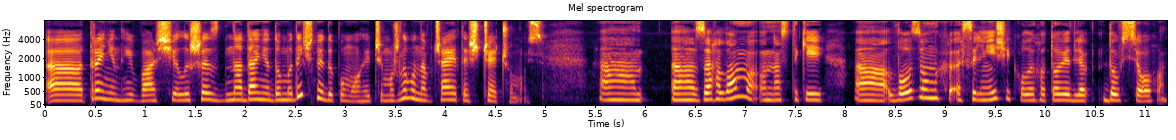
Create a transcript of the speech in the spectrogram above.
Е, Тренінги ваші лише з надання до медичної допомоги, чи можливо навчаєте ще чомусь? А, Загалом у нас такий лозунг сильніший, коли готові для до всього.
